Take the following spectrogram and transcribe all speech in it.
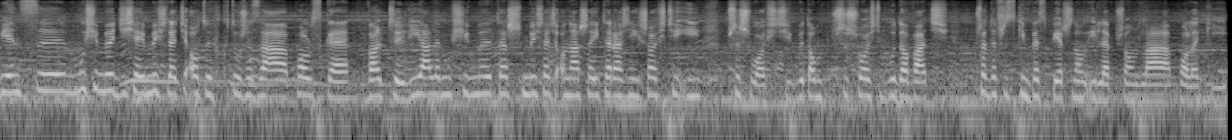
Więc e, musimy dzisiaj myśleć o tych, którzy za Polskę walczyli, ale musimy też myśleć o naszej teraźniejszości i przyszłości, by tą przyszłość budować przede wszystkim bezpieczną i lepszą dla Polek i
